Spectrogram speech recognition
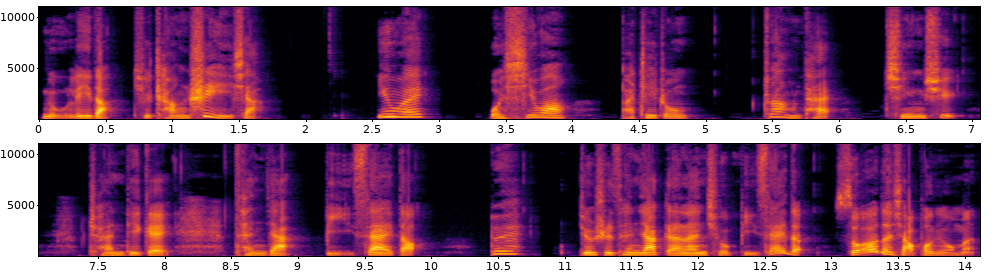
努力的去尝试一下，因为我希望把这种状态、情绪传递给参加比赛的，对，就是参加橄榄球比赛的所有的小朋友们。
